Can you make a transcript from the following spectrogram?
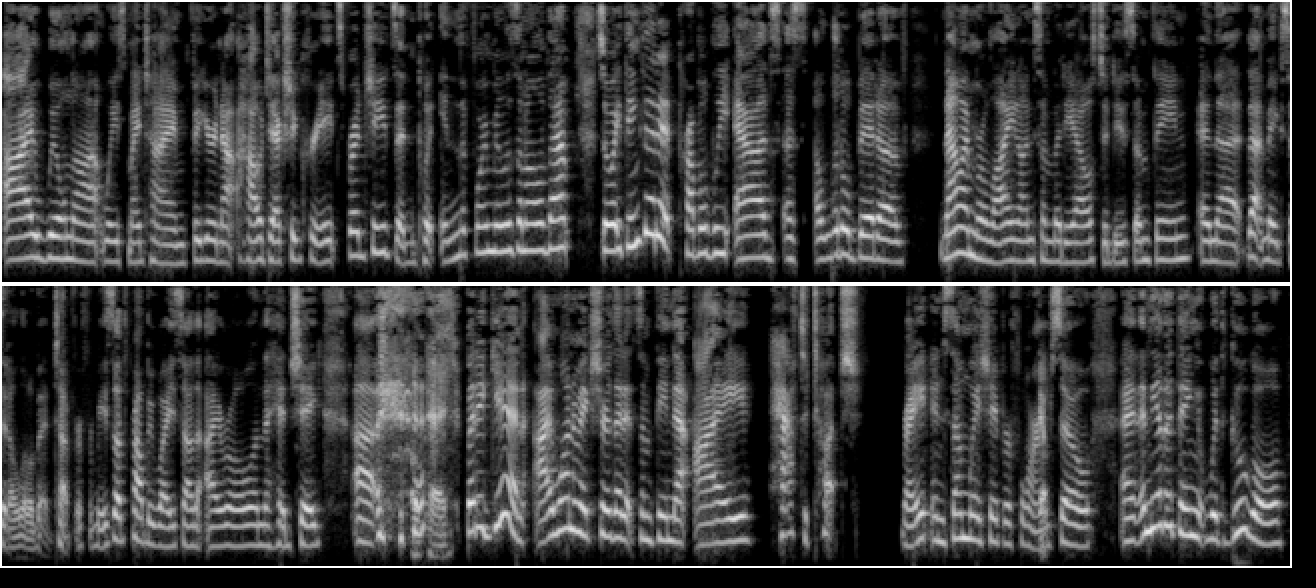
I will not waste my time figuring out how to actually create spreadsheets and put in the formulas and all of that. So I think that it probably adds a, a little bit of now I'm relying on somebody else to do something, and that that makes it a little bit tougher for me. So that's probably why you saw the eye roll and the head shake. Uh, Okay. but again, I want to make sure that it's something that I have to touch, right, in some way, shape, or form. Yep. So, and, and the other thing with Google.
